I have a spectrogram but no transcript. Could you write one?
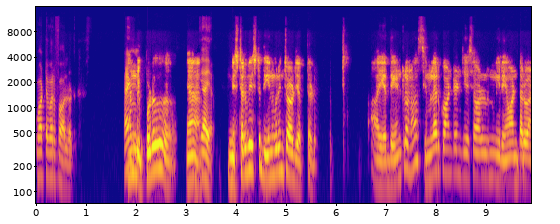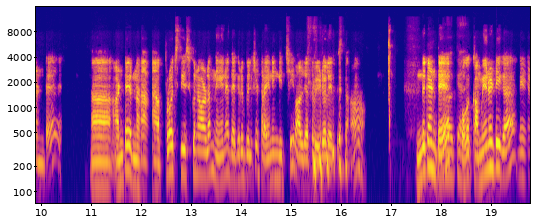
whatever followed and ఇప్పుడు మిస్టర్ బీస్ట్ దీని గురించి ఒకటి చెప్తాడు. దేంట్లోనో సిమిలర్ కాంటెంట్ చేసే వాళ్ళని మీరు ఏమంటారు అంటే అంటే నా అప్రోచ్ తీసుకునే వాళ్ళని నేనే దగ్గర పిలిచి ట్రైనింగ్ ఇచ్చి వాళ్ళ చేత వీడియోలు వేపిస్తాను. ఎందుకంటే. ఒక కమ్యూనిటీగా నేను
